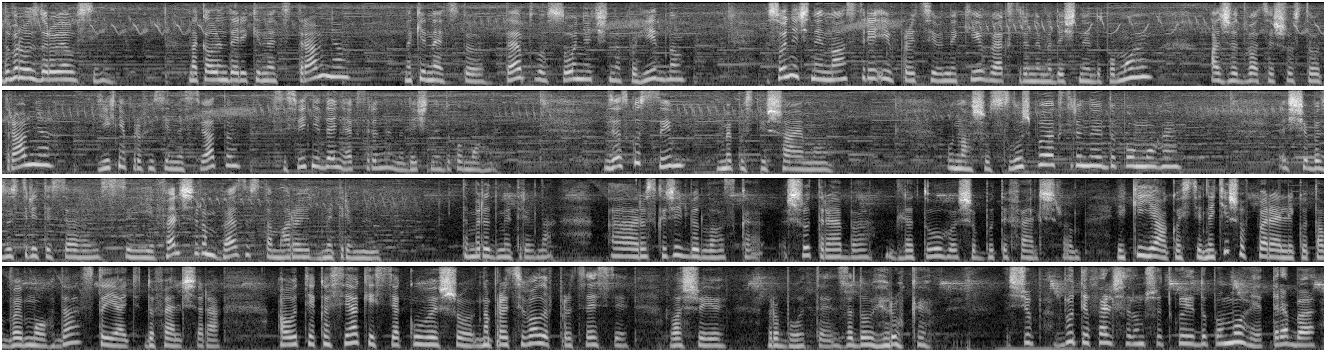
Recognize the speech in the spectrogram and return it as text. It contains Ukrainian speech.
Доброго здоров'я усім! На календарі кінець травня, на кінець то тепло, сонячно, погідно. Сонячний настрій і в працівників екстреної медичної допомоги, адже 26 травня їхнє професійне свято Всесвітній день екстреної медичної допомоги. В зв'язку з цим ми поспішаємо у нашу службу екстреної допомоги, щоб зустрітися з її фельдшером Безус Тамарою Дмитрівною. Тамара Дмитрівна, розкажіть, будь ласка, що треба для того, щоб бути фельдшером? Які якості? Не ті, що в переліку там вимог да, стоять до фельдшера, а от якась якість, яку ви що напрацювали в процесі вашої роботи за довгі роки. Щоб бути фельдшером швидкої допомоги, треба,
